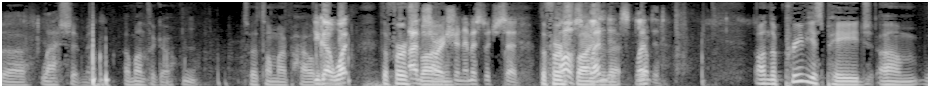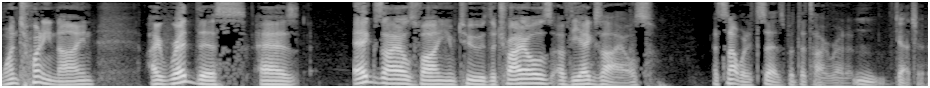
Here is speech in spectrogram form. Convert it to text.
uh, last shipment a month ago, so it's on my pile. You got what? The first. I'm sorry, volume. Shin, I missed what you said. The first oh, of splendid. Yep. splendid. on the previous page, um, 129, I read this as Exiles Volume 2, The Trials of the Exiles. That's not what it says, but that's how I read it. Mm, gotcha.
